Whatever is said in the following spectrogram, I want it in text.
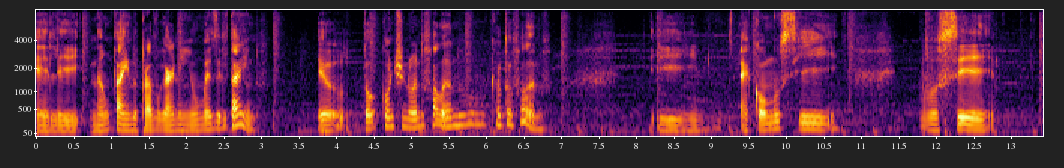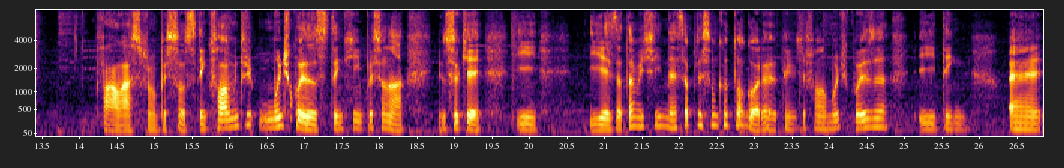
ele não tá indo para lugar nenhum, mas ele tá indo eu tô continuando falando o que eu tô falando. E é como se você falasse pra uma pessoa, você tem que falar muito, um monte de coisas, você tem que impressionar, não sei o que. E, e é exatamente nessa pressão que eu tô agora. Eu tenho que falar um monte de coisa e tem é,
